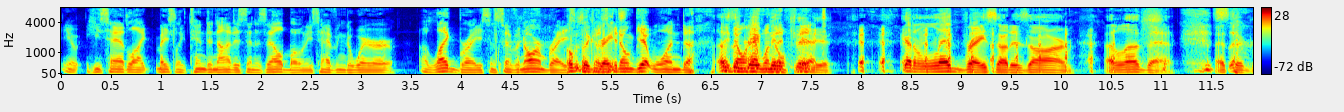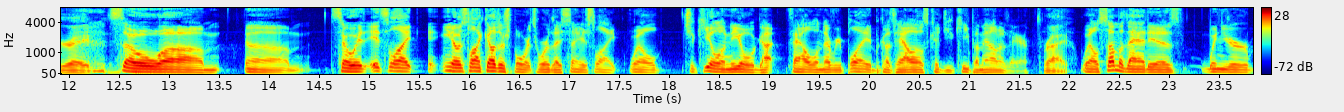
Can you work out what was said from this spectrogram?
you know, he's had like basically tendonitis in his elbow, and he's having to wear a leg brace instead of an arm brace That was a because great- they don't get one to. They don't have one that'll fit. Got a leg brace on his arm. I love that. That's a great. So, um, um, so it, it's like you know, it's like other sports where they say it's like, well, Shaquille O'Neal got fouled on every play because how else could you keep him out of there? Right. Well, some of that is when you're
